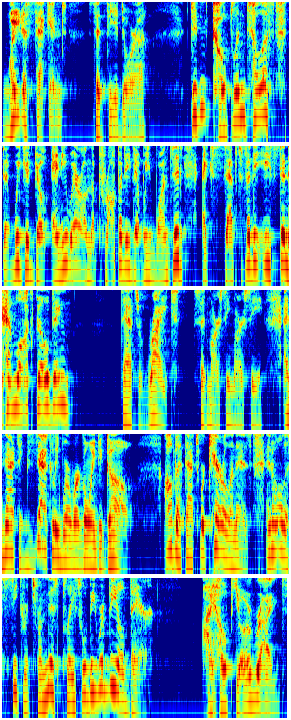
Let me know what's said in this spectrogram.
Wait a second, said Theodora. Didn't Copeland tell us that we could go anywhere on the property that we wanted except for the Eastern Hemlock building? That's right, said Marcy Marcy, and that's exactly where we're going to go. I'll bet that's where Carolyn is, and all the secrets from this place will be revealed there. I hope you're right,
